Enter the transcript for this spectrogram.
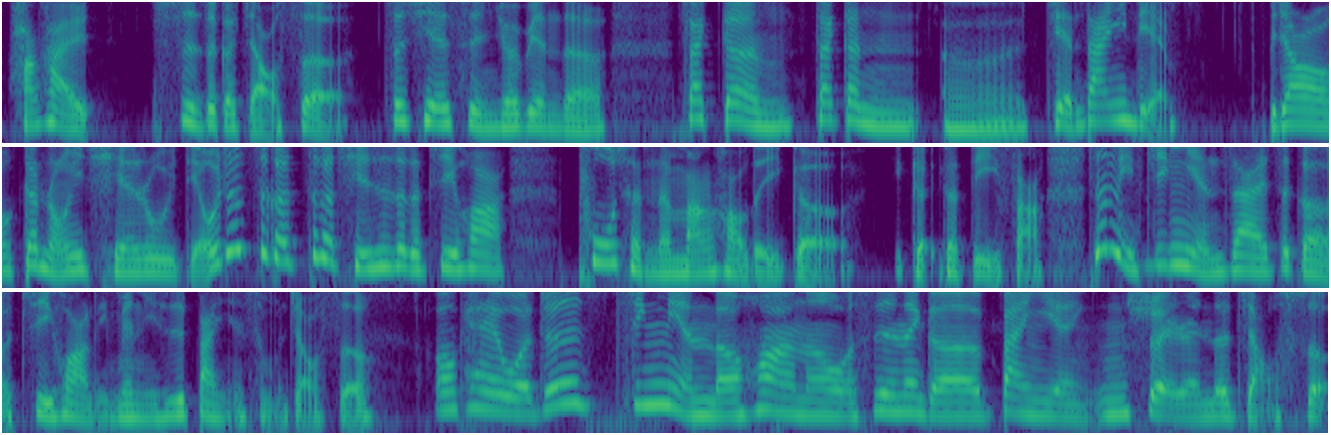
航海士这个角色，这些事情就变得。再更再更呃简单一点，比较更容易切入一点。我觉得这个这个其实这个计划铺成的蛮好的一个一个一个地方。那你今年在这个计划里面，你是扮演什么角色？OK，我觉得今年的话呢，我是那个扮演饮水人的角色，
